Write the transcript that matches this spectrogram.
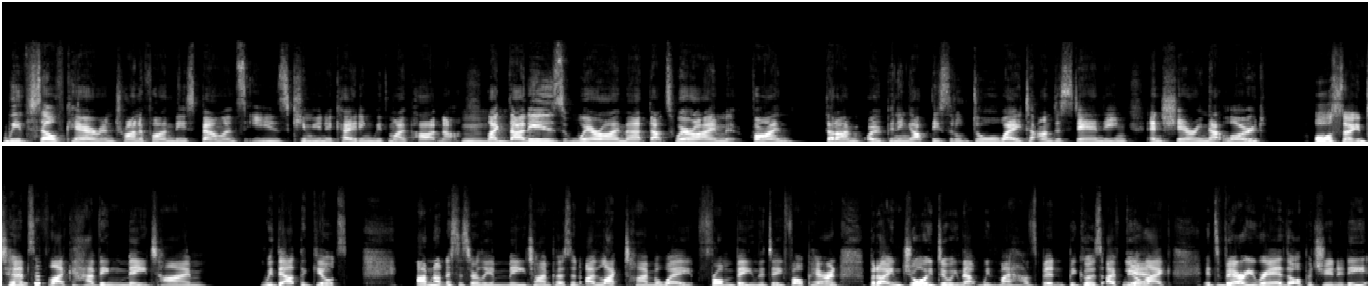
with self care and trying to find this balance is communicating with my partner. Mm. Like that is where I'm at. That's where I'm find that I'm opening up this little doorway to understanding and sharing that load. also, in terms of like having me time without the guilt, I'm not necessarily a me time person. I like time away from being the default parent, but I enjoy doing that with my husband because I feel Yeah. like it's very rare the opportunity,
